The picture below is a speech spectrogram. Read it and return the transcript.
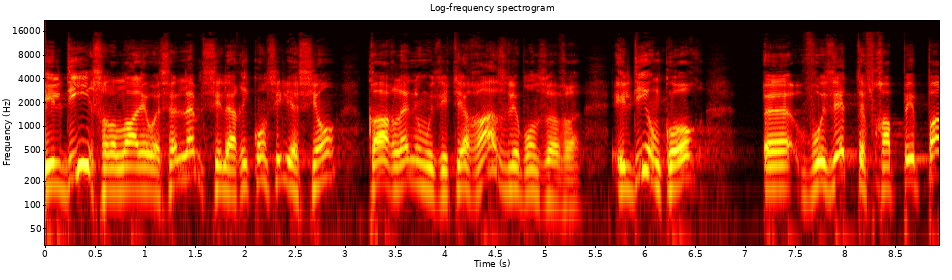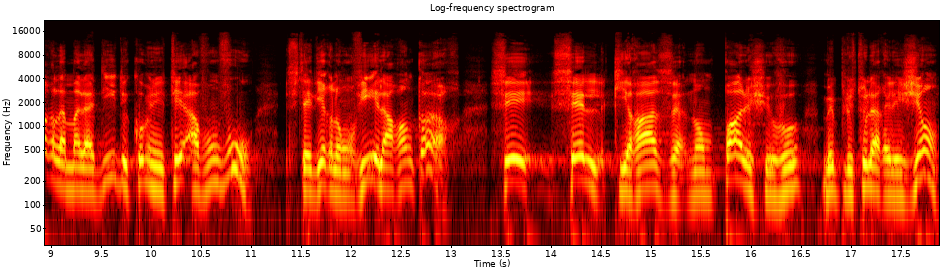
il dit, sallallahu alayhi wa sallam, c'est la réconciliation, car l'animosité rase les bonnes œuvres. Il dit encore, euh, vous êtes frappés par la maladie de communauté avant vous, c'est-à-dire l'envie et la rancœur. C'est celle qui rase non pas les cheveux, mais plutôt la religion.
